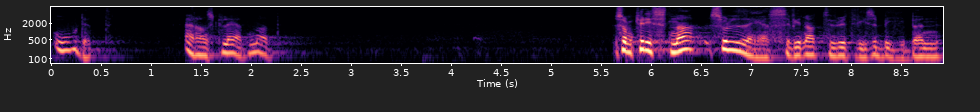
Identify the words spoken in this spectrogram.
ordet, är hans klädnad. Som kristna så läser vi naturligtvis Bibeln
